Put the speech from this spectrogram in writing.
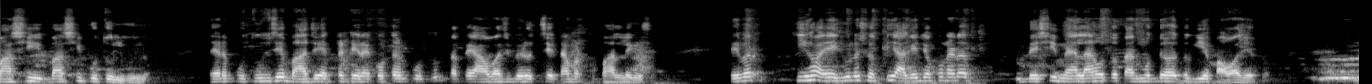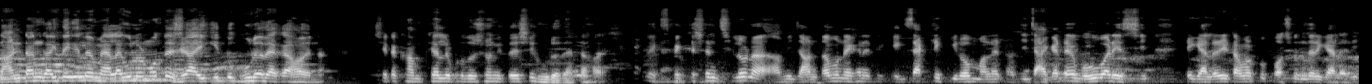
বাঁশি বাঁশি পুতুলগুলো। একটা পুতুল যে বাজে, একটা টেরাকোটার পুতুল, তাতে আওয়াজ বেরোচ্ছে, এটা আমার খুব ভালো লেগেছে। এবার কি হয়, এগুলো সত্যি আগে যখন একটা দেশি মেলা হতো, তার মধ্যে হয়তো গিয়ে পাওয়া যেত। গান টান গাইতে গেলে মেলাগুলোর মধ্যে যাই, কিন্তু ঘুরে দেখা হয় না। সেটা খামখেয়ালের প্রদর্শনীতে এসে ঘুরে দেখা হয়। এক্সপেকটেশন ছিল না। আমি জানতামও না এখানে ঠিক এক্স্যাক্টলি কিরম মানেটা যে জায়গাটায় বহুবার এসেছি এই গ্যালারিটা আমার খুব পছন্দের গ্যালারি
